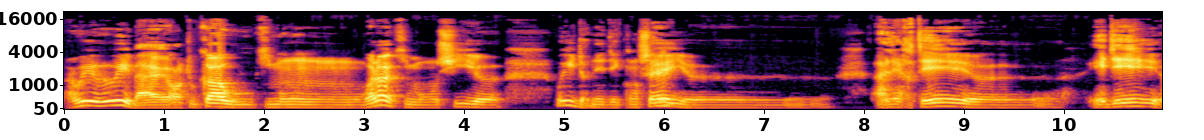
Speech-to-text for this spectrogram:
ah oui oui oui bah en tout cas ou qui m'ont voilà qui m'ont aussi oui donné des conseils, mmh. alerté, aidé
